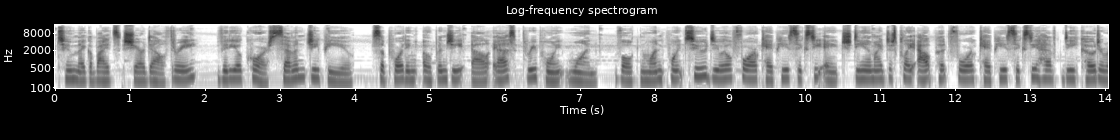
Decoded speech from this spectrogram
2 MB shared L3, VideoCore 7 GPU, supporting OpenGL-ES 3.1, Vulkan 1.2 Dual 4K P60 HDMI display output 4K P60 HEV decoder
